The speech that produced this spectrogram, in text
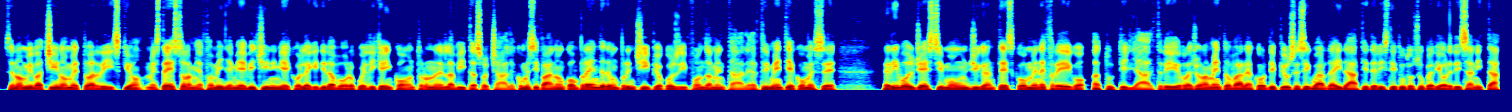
Se non mi vaccino metto a rischio me stesso, la mia famiglia, i miei vicini, i miei colleghi di lavoro, quelli che incontro nella vita sociale. Come si fa a non comprendere un principio così fondamentale? Altrimenti è come se rivolgessimo un gigantesco menefrego a tutti gli altri. Il ragionamento vale ancora di più se si guarda i dati dell'Istituto Superiore di Sanità.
